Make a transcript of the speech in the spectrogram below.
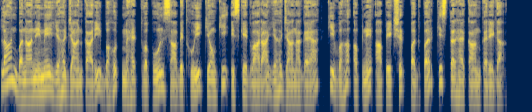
प्लान बनाने में यह जानकारी बहुत महत्वपूर्ण साबित हुई क्योंकि इसके द्वारा यह जाना गया कि वह अपने अपेक्षित पद पर किस तरह काम करेगा।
